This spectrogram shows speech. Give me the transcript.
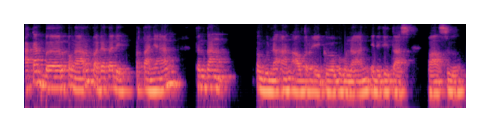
akan berpengaruh pada tadi pertanyaan tentang penggunaan alter ego, penggunaan identitas palsu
